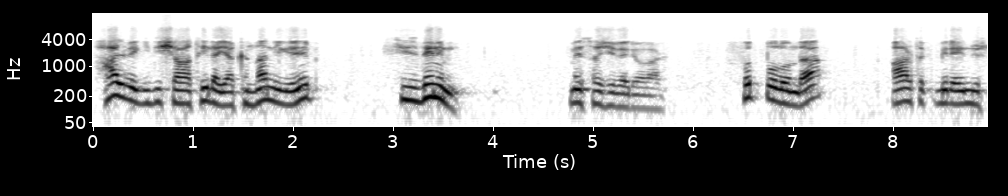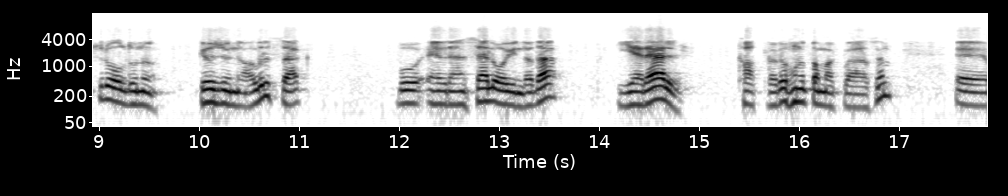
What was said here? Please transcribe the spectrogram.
hal ve gidişatıyla yakından ilgilenip sizdenim mesajı veriyorlar. Futbolunda artık bir endüstri olduğunu göz önüne alırsak bu evrensel oyunda da yerel tatları unutmamak lazım. E,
